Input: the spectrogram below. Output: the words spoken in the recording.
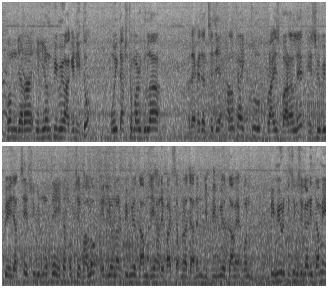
এখন যারা এলিয়ন প্রিমিয়াম আগে নিত, ওই কাস্টমারগুলা দেখা যাচ্ছে যে হালকা একটু প্রাইস বাড়ালে এসইউবি পেয়ে যাচ্ছে। এসইউবির মধ্যে এটা সবচেয়ে ভালো। এলিয়ন আর প্রিমিয়র দাম যে হারে বাড়ছে আপনারা জানেন যে প্রিমিয়র দাম এখন প্রিমিয়র কিছু কিছু গাড়ির দামে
